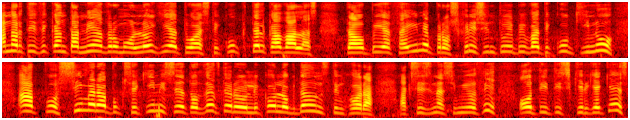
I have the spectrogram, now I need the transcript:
αναρτήθηκαν τα νέα δρομολόγια του αστικού κτέλ Καβάλας, τα οποία θα είναι προς χρήση του επιβατικού κοινού από σήμερα που ξεκίνησε το δεύτερο ολικό lockdown στην χώρα. Αξίζει να σημειωθεί ότι τις Κυριακές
